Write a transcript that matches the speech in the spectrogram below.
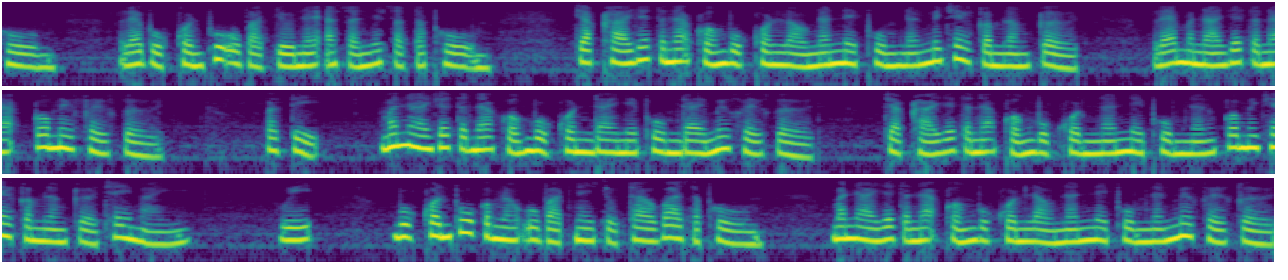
ภูมิ และบุคคลผู้อุบัติอยู่ในอสัญญสัตตภูมิจักขายตนะของบุคคลเหล่านั้นในภูมินั้นไม่ใช่กำลังเกิด และมนายตนะก็ไม่เคยเกิด ปฏิ มนายตนะของบุคคลใดในภูมิใดไม่เคยเกิด จักขายตนะของบุคคลนั้นในภูมินั้นก็ไม่ใช่กำลังเกิดใช่ไหม วิ บุคคลผู้กำลังอุบัติในสุทธาวาสภูมิ มนายตนะของบุคคลเหล่านั้นในภูมินั้นไม่เคยเกิด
